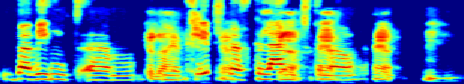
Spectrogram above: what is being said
überwiegend ähm, geleimt. Klebstoff ja. geleimt, genau. Ja, ja. Mhm.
